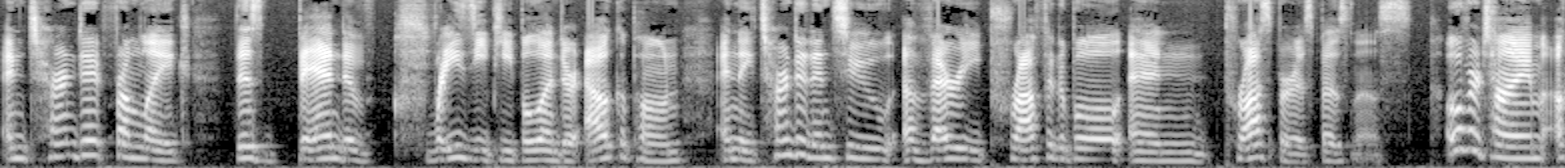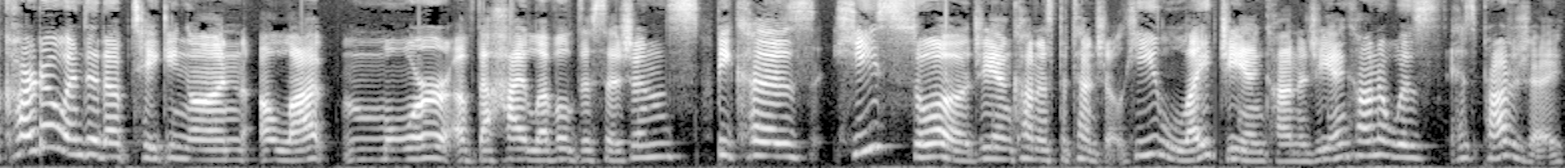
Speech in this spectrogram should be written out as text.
and turned it from like this band of crazy people under Al Capone, and they turned it into a very profitable and prosperous business. Over time, Accardo ended up taking on a lot more of the high level decisions because he saw Giancana's potential. He liked Giancana. Giancana was his protege,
